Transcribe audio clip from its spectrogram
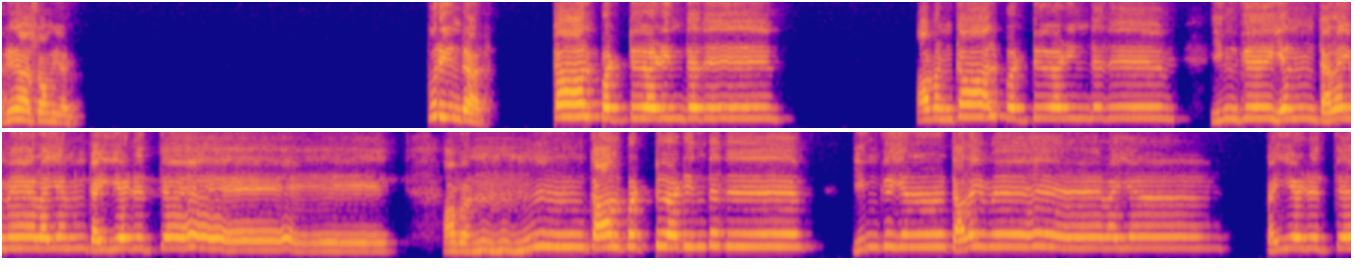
அரிணா சுவாமிகள் கூறுகின்றார் கால் பட்டு அழிந்தது. அவன் கால் பட்டு அழிந்தது. இங்கு என் தலைமேலையன் கையெழுத்தே. அவன் கால்பட்டு அழிந்தது. இங்கு என் தலைமேலையல் கையெழுத்தே.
